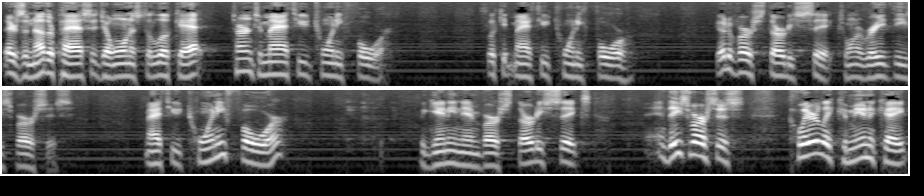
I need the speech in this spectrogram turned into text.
There's another passage I want us to look at. Turn to Matthew 24. Let's look at Matthew 24. Go to verse 36. I want to read these verses. Matthew 24, beginning in verse 36. And these verses clearly communicate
